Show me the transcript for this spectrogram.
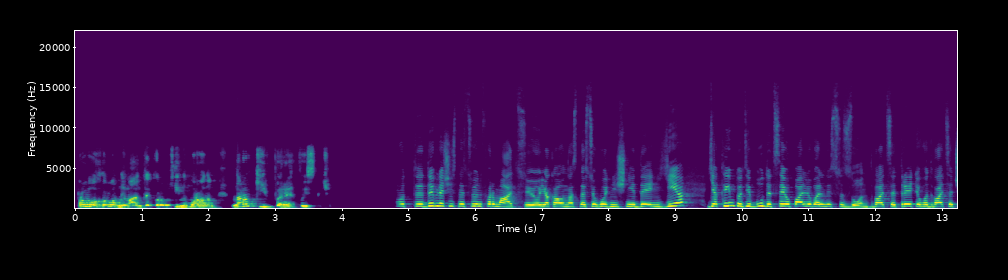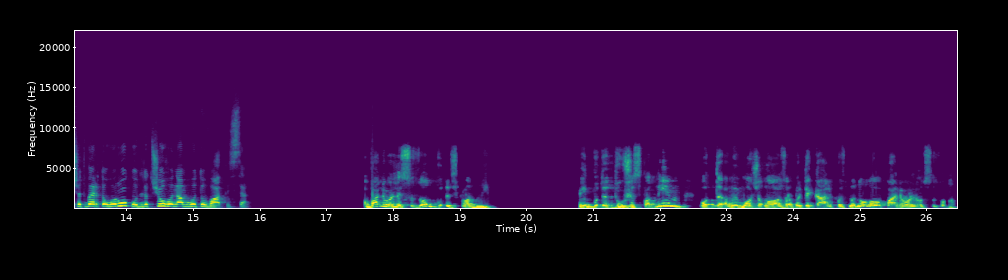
правоохоронним антикорупційним органам на роки вперед вистачить. От е, дивлячись на цю інформацію, яка у нас на сьогоднішній день є, яким тоді буде цей опалювальний сезон 23-24 року, для чого нам готуватися? Опалювальний сезон буде складним. Він буде дуже складним. От е, ми можемо зробити кальку з минулого опалювального сезону,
